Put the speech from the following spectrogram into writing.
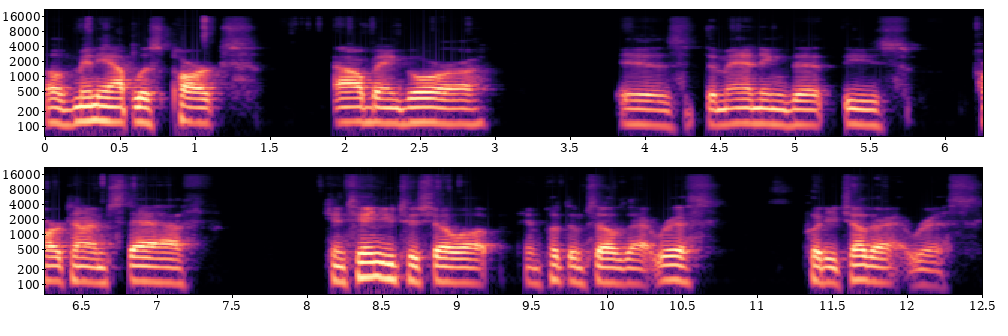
of Minneapolis Parks, Al Bangoura, is demanding that these part-time staff continue to show up and put themselves at risk, put each other at risk.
